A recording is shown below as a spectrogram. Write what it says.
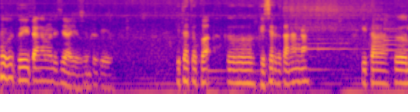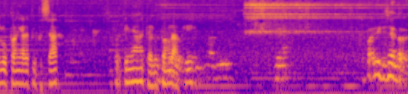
Di tangan manusia ya bentuknya. Kita coba ke geser ke kanan kang. Kita ke lubang yang lebih besar. Sepertinya ada lubang lagi. coba ini di center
